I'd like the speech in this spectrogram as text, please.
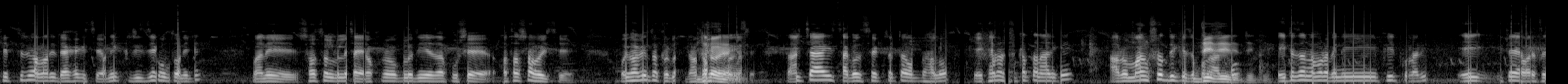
ক্ষেত্রেও আমাদের দেখা গেছে অনেক রিজেক্ট অনেকে। মানে সচল বলে চাই যখন ওগুলো দিয়ে যা পুষে হতাশা হয়েছে ওইভাবে তো ধ্বংস ধ্বংস হয়ে হয়ে গেছে। তা চাই ছাগল সেক্টরটা অনেক ভালো। এখানে সুখাতা না রেখে আরও মাংসর দিকে এইটা যেন আমরা বেনিফিট করি এই এটাই আমার কাছে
